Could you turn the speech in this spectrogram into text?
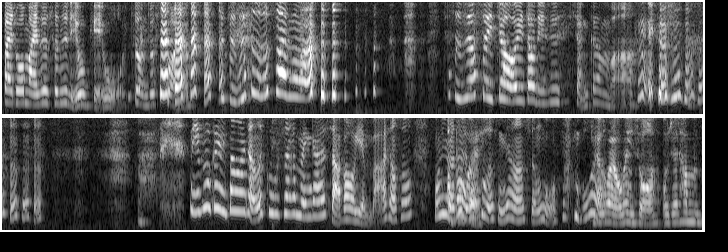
拜托买这个生日礼物给我，这种就算了，就只是这就算了吗？就只是要睡觉而已，到底是想干嘛？你不跟你爸妈讲这故事，他们应该傻爆眼吧？想说我女儿到底都过了什么样的生活？不会哦，不会，我跟你说，我觉得他们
